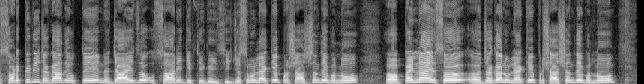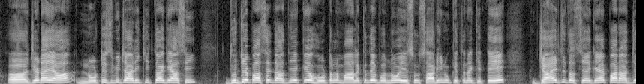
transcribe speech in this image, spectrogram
ਸੜਕ ਦੀ ਜਗ੍ਹਾ ਦੇ ਉੱਤੇ ਨਜਾਇਜ਼ ਉਸਾਰੀ ਕੀਤੀ ਗਈ ਸੀ, ਜਿਸ ਨੂੰ ਲੈ ਕੇ ਪ੍ਰਸ਼ਾਸਨ ਦੇ ਵੱਲੋਂ ਪਹਿਲਾਂ ਇਸ ਜਗ੍ਹਾ ਨੂੰ ਲੈ ਕੇ ਪ੍ਰਸ਼ਾਸਨ ਦੇ ਵੱਲੋਂ ਜਿਹੜਾ ਆ, ਨੋਟਿਸ ਵੀ ਜਾਰੀ ਕੀਤਾ ਗਿਆ ਸੀ। ਦੂਜੇ ਪਾਸੇ ਦੱਸ ਦਈਏ ਕਿ ਹੋਟਲ ਮਾਲਕ ਦੇ ਵੱਲੋਂ ਇਸ ਉਸਾਰੀ ਨੂੰ ਕਿਤੇ ਨਾ ਕਿਤੇ ਜਾਇਜ਼ ਦੱਸਿਆ ਗਿਆ ਪਰ ਅੱਜ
